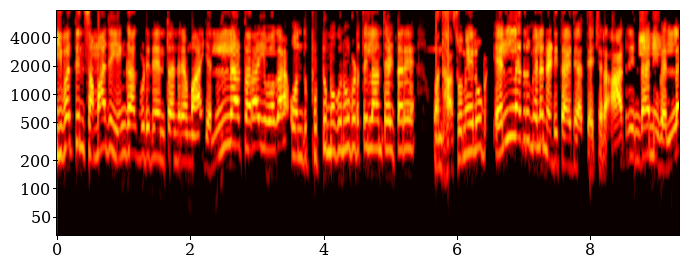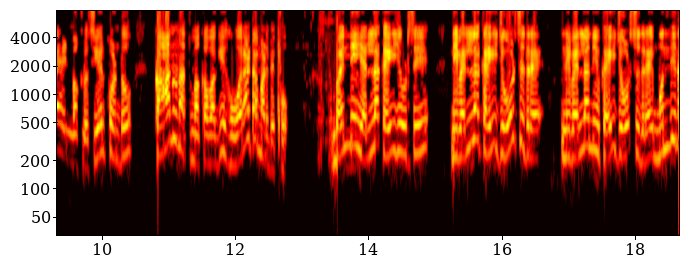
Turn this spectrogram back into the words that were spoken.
ಇವತ್ತಿನ ಸಮಾಜ ಹೆಂಗಾಗ್ಬಿಟ್ಟಿದೆ ಅಂತಂದ್ರೆ, ಅಮ್ಮ, ಎಲ್ಲಾ ತರ ಇವಾಗ ಒಂದು ಪುಟ್ಟು ಮಗುನೂ ಬಿಡ್ತಿಲ್ಲ ಅಂತ ಹೇಳ್ತಾರೆ, ಒಂದ್ ಹಸು ಮೇಲೂ ಎಲ್ಲದ್ರ ಮೇಲೆ ನಡೀತಾ ಇದೆ ಅತ್ಯಾಚಾರ. ಆದ್ರಿಂದ ನೀವೆಲ್ಲ ಹೆಣ್ಮಕ್ಳು ಸೇರ್ಕೊಂಡು ಕಾನೂನಾತ್ಮಕವಾಗಿ ಹೋರಾಟ ಮಾಡ್ಬೇಕು. ಬನ್ನಿ, ಎಲ್ಲ ಕೈ ಜೋಡಿಸಿ, ನೀವೆಲ್ಲ ಕೈ ಜೋಡಿಸಿದ್ರೆ, ನೀವೆಲ್ಲ ನೀವು ಕೈ ಜೋಡಿಸಿದ್ರೆ ಮುಂದಿನ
